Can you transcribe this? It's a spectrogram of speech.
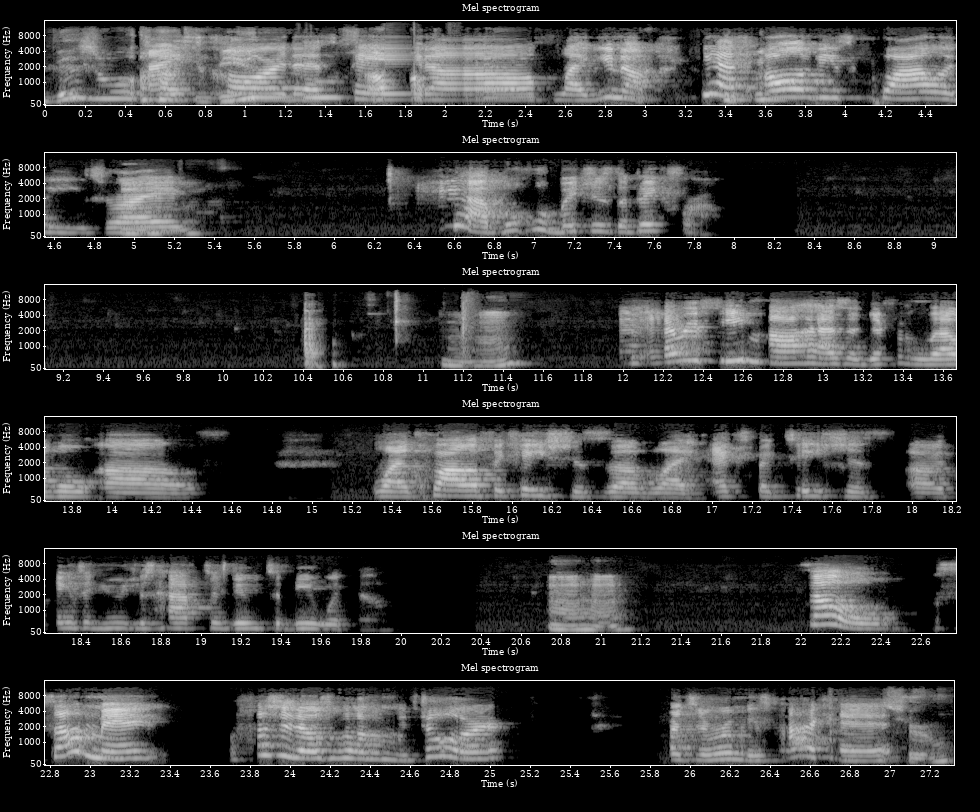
visual nice car that's paid oh. off. Like you know, he has all of these qualities, right? Mm-hmm. He got buku bitches to pick from. Mm-hmm. And every female has a different level of like qualifications of like expectations uh things that you just have to do to be with them mm-hmm. So some men, especially those who haven't matured, watch the Roommates podcast, True.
